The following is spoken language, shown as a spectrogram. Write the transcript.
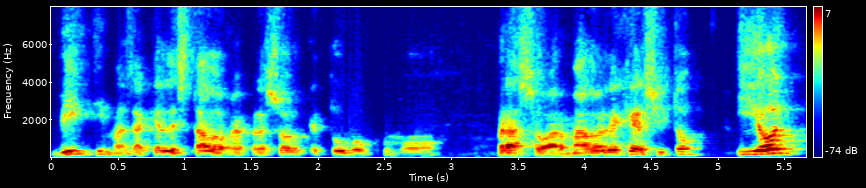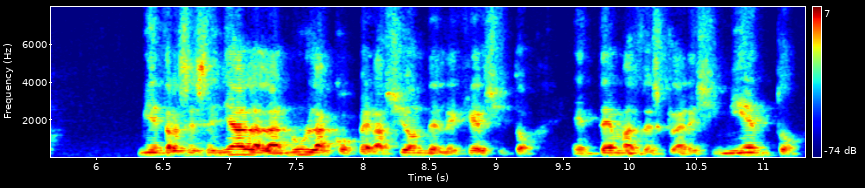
víctimas de aquel Estado represor que tuvo como brazo armado el ejército y hoy, mientras se señala la nula cooperación del ejército en temas de esclarecimiento,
